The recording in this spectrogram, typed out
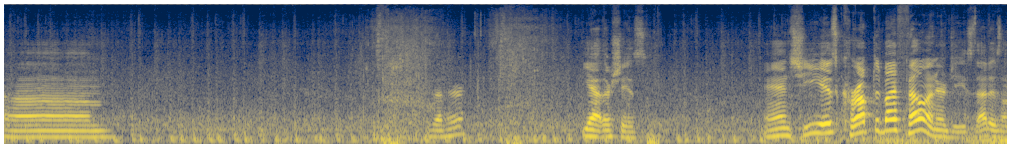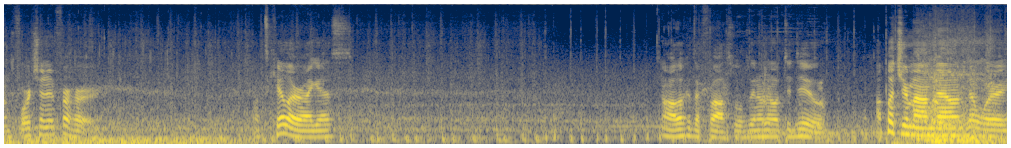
at? Um... Is that her? Yeah, there she is. And she is corrupted by fel energies. That is unfortunate for her. Let's kill her, I guess. Oh, look at the frost wolves. They don't know what to do. I'll put your mom down. Don't worry.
